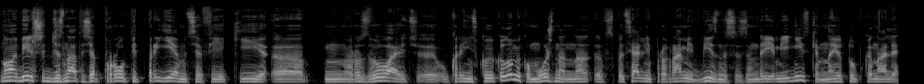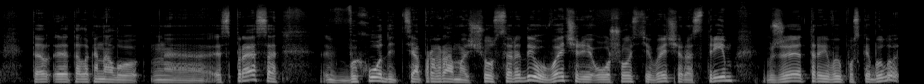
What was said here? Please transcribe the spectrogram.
Ну а більше дізнатися про підприємців, які е, розвивають е, українську економіку, можна на в спеціальній програмі Бізнеси з Андрієм Яніцьким на Ютуб каналі те- е, телеканалу е, Еспреса. Виходить ця програма щосереди увечері о 6 вечора. Стрім вже три випуски було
